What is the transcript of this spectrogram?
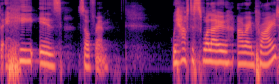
that he is sovereign. We have to swallow our own pride,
